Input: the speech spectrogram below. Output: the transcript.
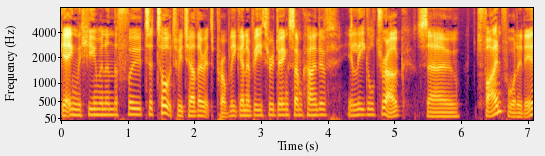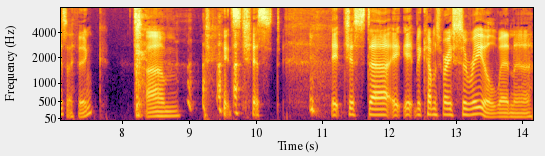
getting the human and the food to talk to each other, it's probably going to be through doing some kind of illegal drug. So, it's fine for what it is, I think. Um it's just it just uh it, it becomes very surreal when uh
